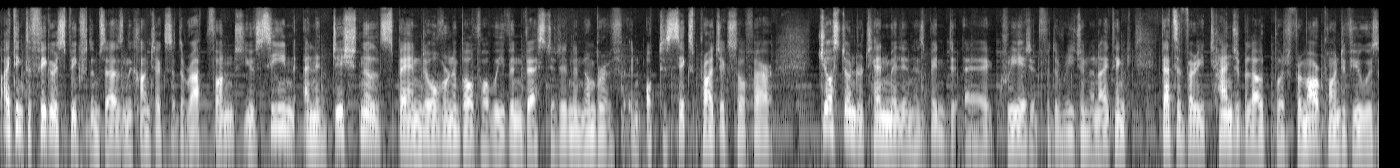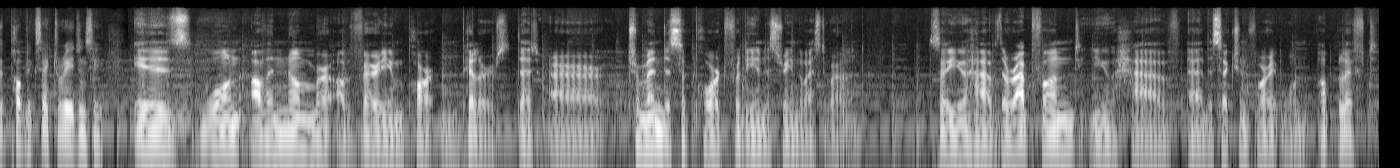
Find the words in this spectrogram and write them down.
I think the figures speak for themselves in the context of the WRAP Fund. You've seen an additional spend over and above what we've invested in a number of, up to six projects so far. Just under 10 million has been uh, created for the region and I think that's a very tangible output from our point of view as a public sector agency. Is one of a number of very important pillars that are tremendous support for the industry in the west of Ireland. So you have the WRAP Fund, you have uh, the Section 481 Uplift,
